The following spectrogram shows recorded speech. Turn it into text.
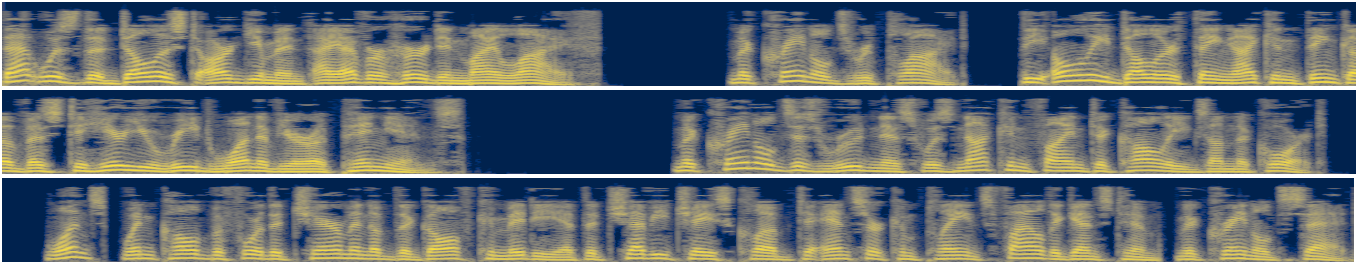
"'That was the dullest argument I ever heard in my life,' McReynolds replied, "'The only duller thing I can think of is to hear you read one of your opinions.' McReynolds's rudeness was not confined to colleagues on the court. Once, when called before the chairman of the golf committee at the Chevy Chase Club to answer complaints filed against him, McReynolds said,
